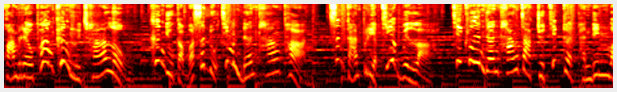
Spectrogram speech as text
ความเร็วเพิ่มขึ้นหรือช้าลง ขึ้นอยู่กับวัสดุที่มันเดินทางผ่าน ซึ่งการเปรียบเทียบเวลาที่คลื่นเดินทางจากจุดที่เกิดแผ่นดินไหว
